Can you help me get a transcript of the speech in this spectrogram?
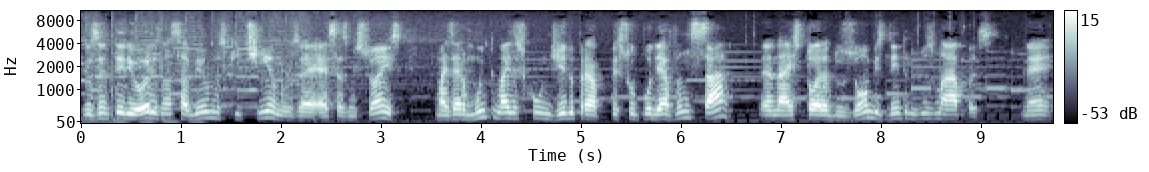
Nos anteriores nós sabíamos que tínhamos é, essas missões, mas era muito mais escondido para a pessoa poder avançar né, na história dos zombies dentro dos mapas, né?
